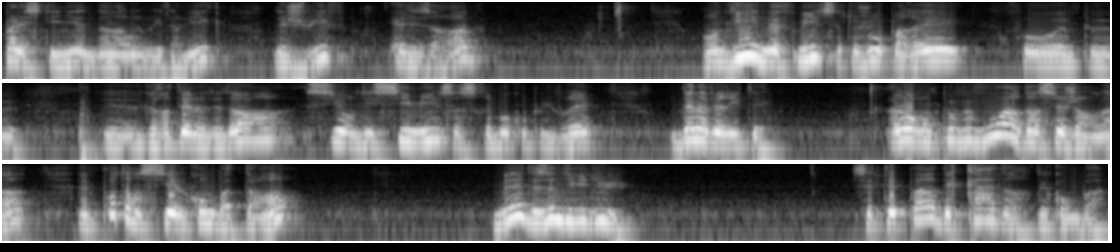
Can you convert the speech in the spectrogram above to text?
palestiniennes dans l'armée britannique, des juifs et des arabes. On dit 9000, c'est toujours pareil, il faut un peu euh, gratter là-dedans. Si on dit 6000, ça serait beaucoup plus vrai de la vérité. Alors on peut voir dans ces gens-là un potentiel combattant, mais des individus. Ce n'étaient pas des cadres de combat.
